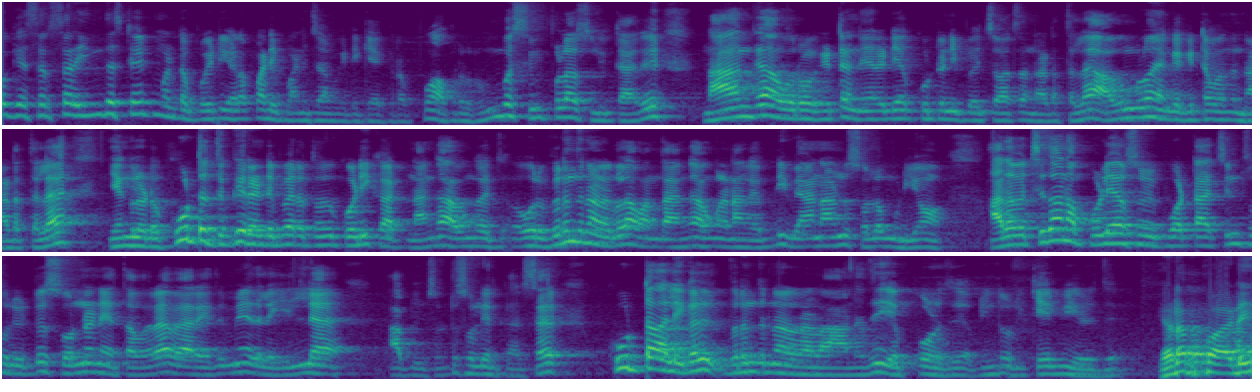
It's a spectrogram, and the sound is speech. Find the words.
ஓகே சார் சார் இந்த ஸ்டேட்மெண்ட்டை போயிட்டு எடப்பாடி பழனிசாமி கிட்ட கேட்குறப்போ அவர் ரொம்ப சிம்பிளாக சொல்லிட்டாரு. நாங்கள் அவர்கிட்ட நேரடியாக கூட்டணி பேச்சுவார்த்தை நடத்தலை. அவங்களும் எங்ககிட்ட வந்து நடத்தலை. எங்களோட கூட்டத்துக்கு ரெண்டு பேரை வந்து கொடி காட்டினாங்க. அவங்க ஒரு விருந்தினர்களாக வந்தாங்க. அவங்க நாங்கள் எப்படி வேணான்னு சொல்ல முடியும்? அதை வச்சு தான் நான் புளியார் சொல்லி போட்டாச்சுன்னு சொல்லிட்டு சொன்னனே தவிர வேற எதுவுமே இதில் இல்லை அப்படின்னு சொல்லிட்டு சொல்லியிருக்காரு சார் கூட்டாளிகள் விருந்தினர்களானது எப்பொழுது அப்படின்ற ஒரு கேள்வி எழுது. எடப்பாடி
